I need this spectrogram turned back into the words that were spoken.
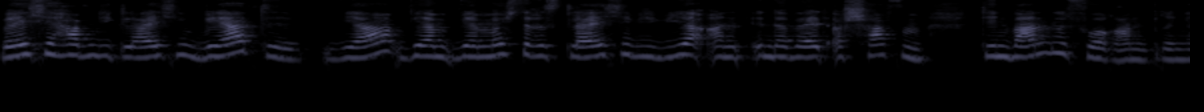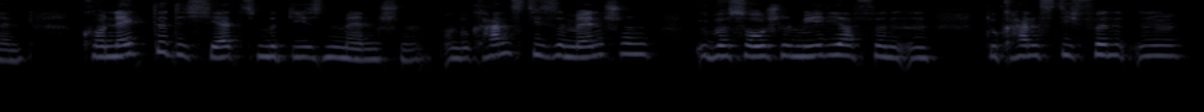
Welche haben die gleichen Werte? Ja, wer, wer möchte das Gleiche wie wir an, in der Welt erschaffen, den Wandel voranbringen? Connecte dich jetzt mit diesen Menschen. Und du kannst diese Menschen über Social Media finden. Du kannst die finden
